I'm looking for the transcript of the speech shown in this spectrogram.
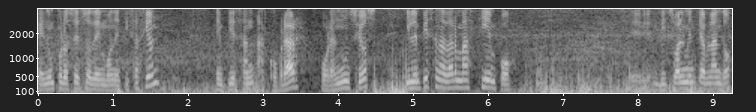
en un proceso de monetización, empiezan a cobrar por anuncios y le empiezan a dar más tiempo, eh, visualmente hablando,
